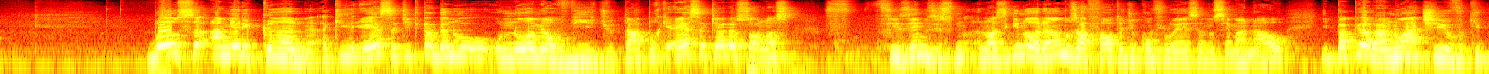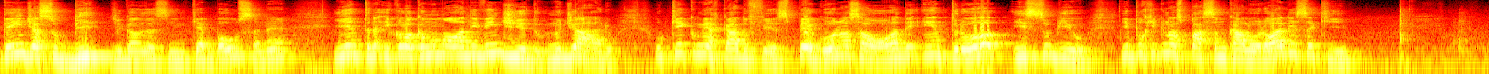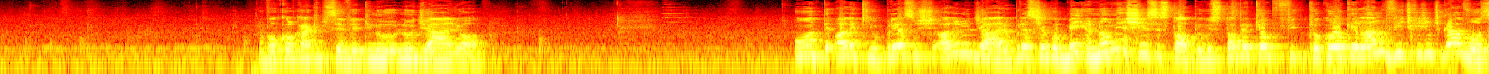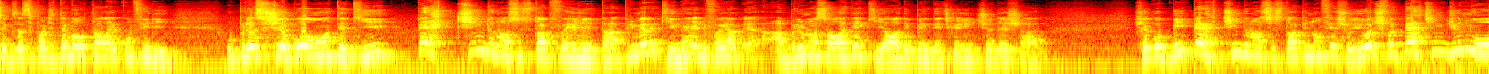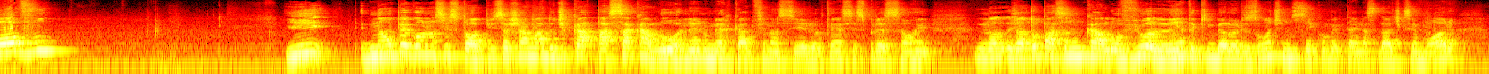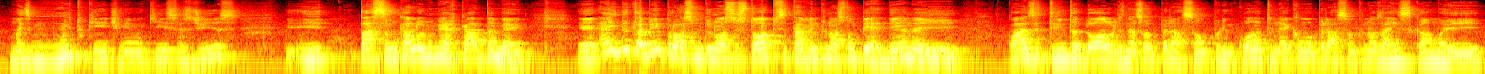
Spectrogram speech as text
Bolsa Americana, aqui, essa aqui que está dando o nome ao vídeo, tá? Porque essa aqui, olha só, nós fizemos isso, nós ignoramos a falta de confluência no semanal e para piorar, no ativo que tende a subir, digamos assim, que é bolsa, né? E, entra, e colocamos uma ordem vendido no diário. O que, que o mercado fez? Pegou nossa ordem, entrou e subiu. E por que, que nós passamos calor? Olha isso aqui. Vou colocar aqui para você ver aqui no, no diário, ó. Ontem, olha aqui, o preço, olha no diário, o preço chegou bem. Eu não mexi esse stop, o stop é que eu, que eu coloquei lá no vídeo que a gente gravou. Se você quiser, você pode até voltar lá e conferir. O preço chegou ontem aqui, pertinho do nosso stop foi rejeitado. Primeiro aqui, né? Ele foi abriu nossa ordem aqui, a ordem pendente que a gente tinha deixado. Chegou bem pertinho do nosso stop e não fechou. E hoje foi pertinho de novo. E não pegou nosso stop. Isso é chamado de ca passar calor né, no mercado financeiro. Tem essa expressão aí. Já estou passando um calor violento aqui em Belo Horizonte. Não sei como é que está aí na cidade que você mora, mas muito quente mesmo aqui esses dias. E passando calor no mercado também. É, ainda está bem próximo do nosso stop. Você está vendo que nós estamos perdendo aí quase 30 dólares nessa operação por enquanto, né? Que é uma operação que nós arriscamos aí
